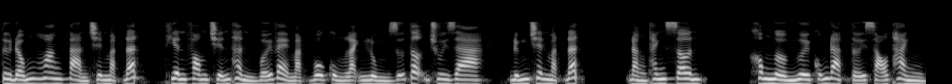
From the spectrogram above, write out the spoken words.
Từ đống hoang tàn trên mặt đất, thiên phong chiến thần với vẻ mặt vô cùng lạnh lùng dữ tợn chui ra, đứng trên mặt đất. Đằng Thanh Sơn. Không ngờ ngươi cũng đạt tới sáu thành.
